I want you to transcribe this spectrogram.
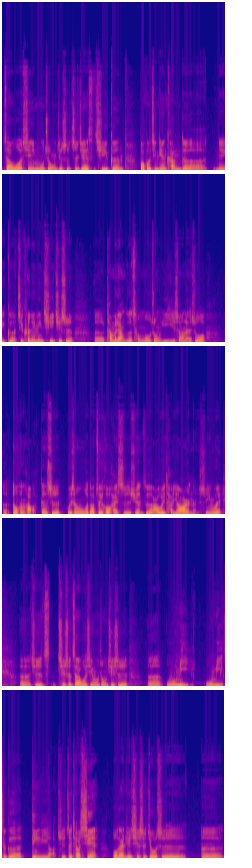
在我心目中就是智界 S 七跟包括今天看的那个极氪零零七，其实呃，他们两个从某种意义上来说，呃，都很好。但是为什么我到最后还是选择阿维塔幺二呢？是因为呃，其实其实在我心目中，其实呃五米五米这个定义啊，其实这条线我感觉其实就是呃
